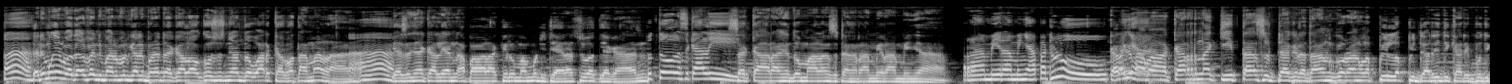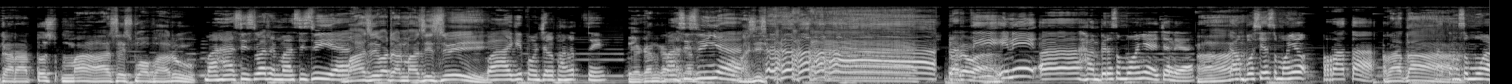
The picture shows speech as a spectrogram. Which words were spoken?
Ah. Jadi mungkin buat Alvin di mana pun kalian berada Kalau khususnya untuk warga kota Malang Ah. Biasanya kalian apalagi rumahmu di daerah Suat ya kan Betul sekali Sekarang itu Malang sedang rame-ramenya Rame-ramenya apa dulu? Karena Banyak. kenapa? Karena kita sudah kedatangan kurang lebih lebih dari 3.300 mahasiswa baru Mahasiswa dan mahasiswi ya Mahasiswa dan mahasiswi Wah ini boncel banget sih Ya kan kan- Mahasiswinya Mahasiswa Berarti Apa? ini eh, hampir semuanya ya Cel ya? Ah. Kampusnya semuanya rata. Rata. Datang semua.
